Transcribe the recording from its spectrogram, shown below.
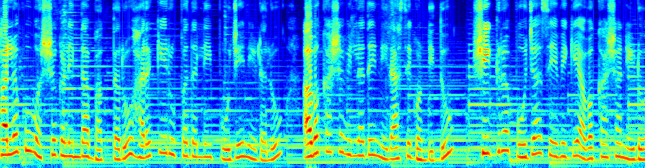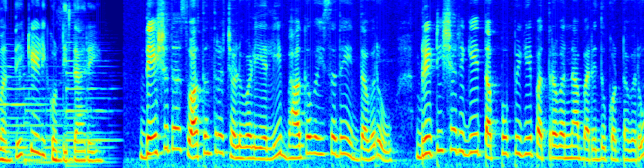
ಹಲವು ವರ್ಷಗಳಿಂದ ಭಕ್ತರು ಹರಕೆ ರೂಪದಲ್ಲಿ ಪೂಜೆ ನೀಡಲು ಅವಕಾಶವಿಲ್ಲದೆ ನಿರಾಸೆಗೊಂಡಿದ್ದು, ಶೀಘ್ರ ಪೂಜಾ ಸೇವೆಗೆ ಅವಕಾಶ ನೀಡುವಂತೆ ಕೇಳಿಕೊಂಡಿದ್ದಾರೆ. ದೇಶದ ಸ್ವಾತಂತ್ರ್ಯ ಚಳುವಳಿಯಲ್ಲಿ ಭಾಗವಹಿಸದೇ ಇದ್ದವರು, ಬ್ರಿಟಿಷರಿಗೆ ತಪ್ಪೊಪ್ಪಿಗೆ ಪತ್ರವನ್ನ ಬರೆದುಕೊಟ್ಟವರು,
